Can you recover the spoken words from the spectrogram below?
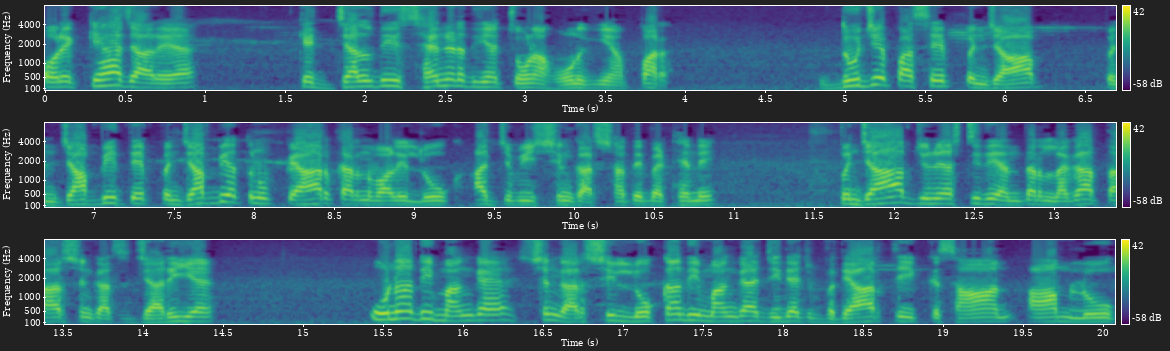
ਔਰ ਇਹ ਕਿਹਾ ਜਾ ਰਿਹਾ ਹੈ ਕਿ ਜਲਦੀ ਸੈਨੇਟ ਦੀਆਂ ਚੋਣਾਂ ਹੋਣਗੀਆਂ, ਪਰ ਦੂਜੇ ਪਾਸੇ ਪੰਜਾਬ, ਪੰਜਾਬੀ ਤੇ ਪੰਜਾਬੀਅਤ ਨੂੰ ਪਿਆਰ ਕਰਨ ਵਾਲੇ ਲੋਕ ਅੱਜ ਵੀ ਸੰਘਰਸ਼ਾਂ ਤੇ ਬੈਠੇ ਨੇ। ਪੰਜਾਬ ਯੂਨੀਵਰਸਿਟੀ ਦੇ ਅੰਦਰ ਲਗਾਤਾਰ ਸੰਘਰਸ਼ ਜਾਰੀ ਹੈ। ਉਹਨਾਂ ਦੀ ਮੰਗ ਹੈ, ਸੰਘਰਸ਼ੀ ਲੋਕਾਂ ਦੀ ਮੰਗ ਹੈ, ਜਿਹਦੇ ਵਿੱਚ ਵਿਦਿਆਰਥੀ, ਕਿਸਾਨ, ਆਮ ਲੋਕ,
